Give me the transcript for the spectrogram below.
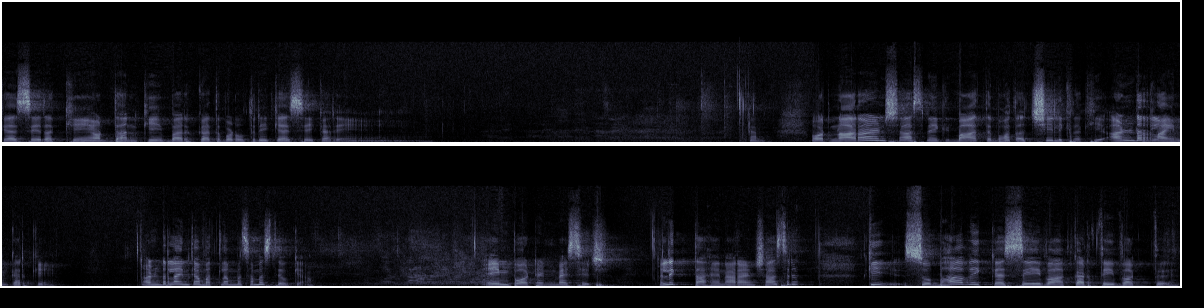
कैसे रखें और धन की बरकत बढ़ोतरी कैसे करें। और नारायण शास्त्र ने एक बात बहुत अच्छी लिख रखी है, अंडरलाइन करके। अंडरलाइन का मतलब समझते हो क्या? इम्पोर्टेंट मैसेज लिखता है नारायण शास्त्र कि स्वाभाविक सेवा करते वक्त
